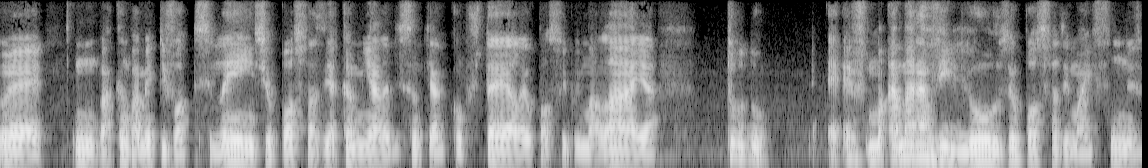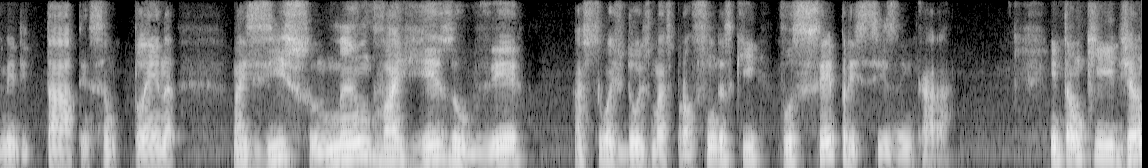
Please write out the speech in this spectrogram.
é, um acampamento de voto de silêncio, eu posso fazer a caminhada de Santiago de Compostela, eu posso ir para o Himalaia, tudo. É, é, é maravilhoso, eu posso fazer mindfulness, meditar, atenção plena, mas isso não vai resolver as suas dores mais profundas que você precisa encarar. Então, o que Jean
